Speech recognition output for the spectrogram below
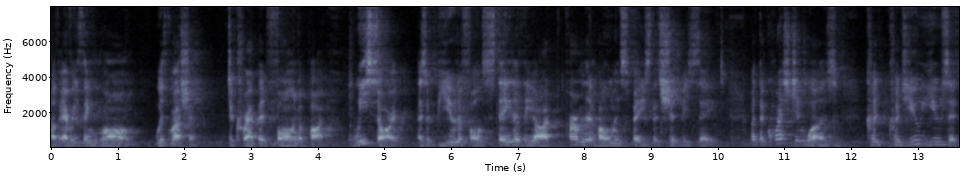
of everything wrong with Russia, decrepit, falling apart. We saw it as a beautiful, state-of-the-art, permanent home in space that should be saved. But the question was, could, could you use it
